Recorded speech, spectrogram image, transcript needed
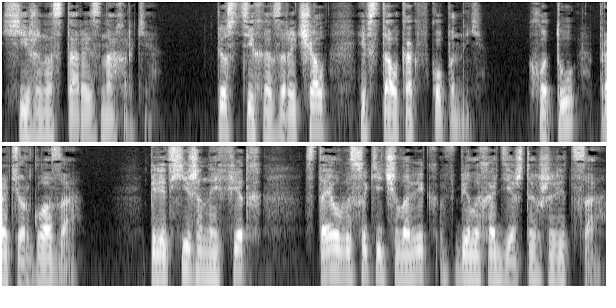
хижина старой знахарки. Пес тихо зарычал и встал как вкопанный. Хоту протер глаза. Перед хижиной Фетх стоял высокий человек в белых одеждах жреца.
